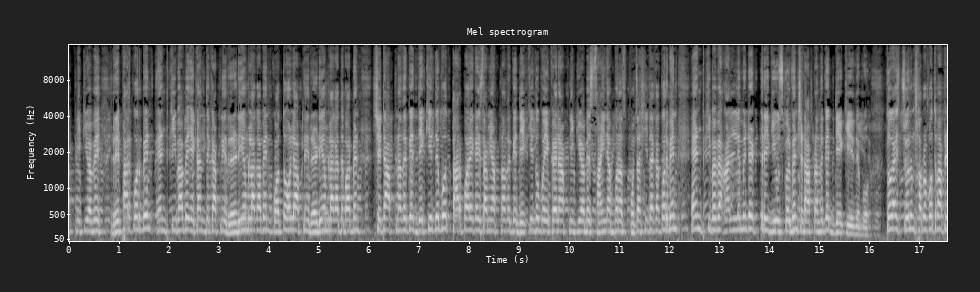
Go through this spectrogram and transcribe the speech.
আপনি কীভাবে রেফার করবেন এন্ড কীভাবে এখান থেকে আপনি রেডিয়াম লাগাবেন, কত হলে আপনি রেডিয়াম লাগাতে পারবেন, সেটা আপনাদের আপনাদেরকে দেখিয়ে দেবো। তারপরে গাইস আমি আপনাদেরকে দেখিয়ে দেবো। এখানে আপনি কীভাবে সাইন আপ বোনাস পঁচাশি টাকা করবেন এন্ড কীভাবে আনলিমিটেড ট্রিক ইউজ করবেন সেটা আপনাদেরকে দেখিয়ে দেবো। তো গাইস চলুন সর্বপ্রথম আপনি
